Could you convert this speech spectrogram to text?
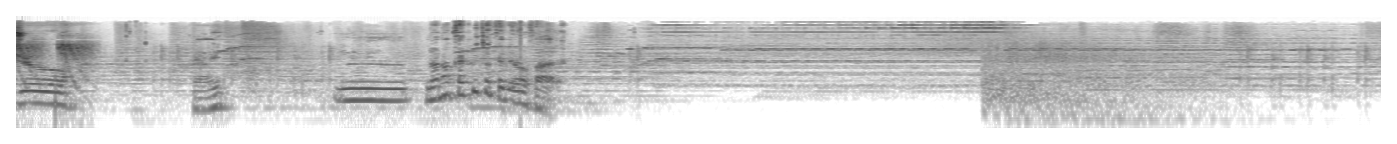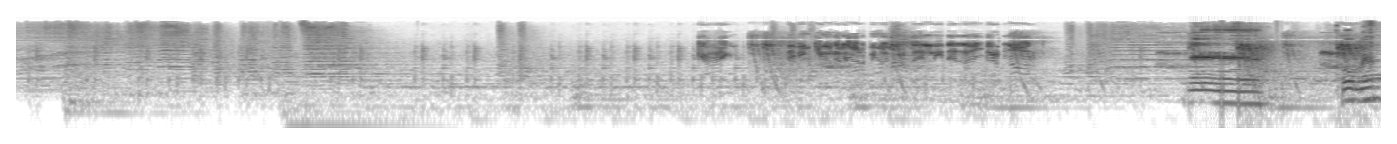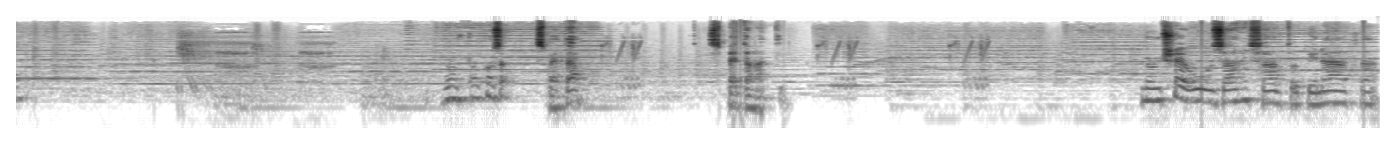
Giù. Ok. Mm, non ho capito che devo fare. C'è usa, salto, pinata.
